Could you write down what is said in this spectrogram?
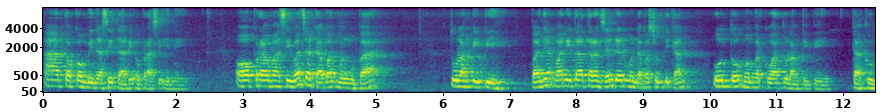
atau kombinasi dari operasi ini. Operasi wajah dapat mengubah tulang pipi. Banyak wanita transgender mendapat suntikan untuk memperkuat tulang pipi. Dagu.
